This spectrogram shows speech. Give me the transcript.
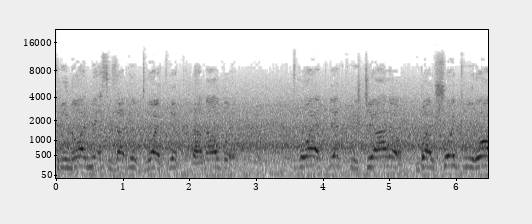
3-0 Месси забил твой ответ Роналду. Твой ответ Криштиану. Большой Квиро.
